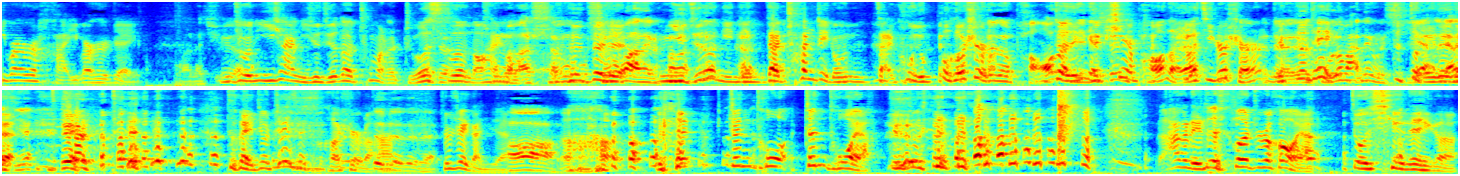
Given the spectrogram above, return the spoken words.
一边是海，一边是这个，我的去啊，就一下你就觉得充满了哲思，脑海中。充满了神 神话那种，你觉得你你在穿这种仔裤就不合适了，这个袍子对，你得披着袍子，然后系根绳儿，对对，就这古罗马那种鞋，对对凉鞋，对 对，就这就合适了啊，对对对对就这感觉，啊，真脱真脱呀！阿格里真脱之后呀，就去那个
